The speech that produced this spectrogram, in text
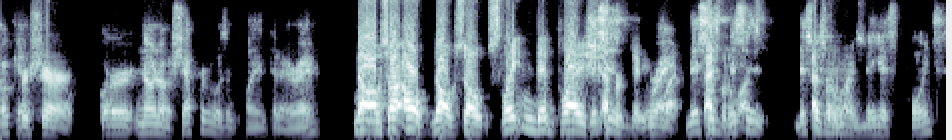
Okay, for sure. Or no, no, Shepard wasn't playing today, right? No, I'm sorry. Oh no, so Slayton did play. Shepard didn't right. play. This That's is what this it was. is this That's was one of my biggest points.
